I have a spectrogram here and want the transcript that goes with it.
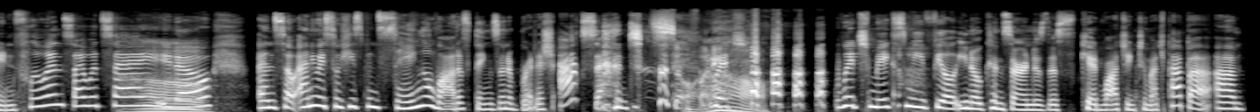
influence, I would say, oh. you know? And so, anyway, so he's been saying a lot of things in a British accent. So funny. which, which makes me feel, you know, concerned is this kid watching too much Peppa? Um,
